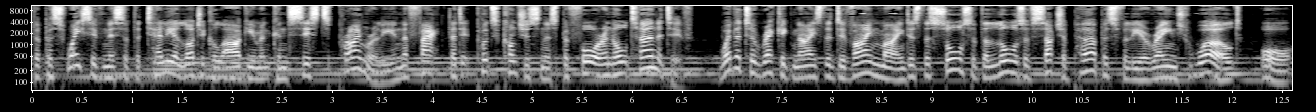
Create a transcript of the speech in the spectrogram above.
The persuasiveness of the teleological argument consists primarily in the fact that it puts consciousness before an alternative, whether to recognize the divine mind as the source of the laws of such a purposefully arranged world, or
